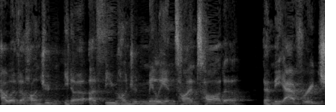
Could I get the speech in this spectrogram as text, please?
however, hundred, you know, a few hundred million times harder than the average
